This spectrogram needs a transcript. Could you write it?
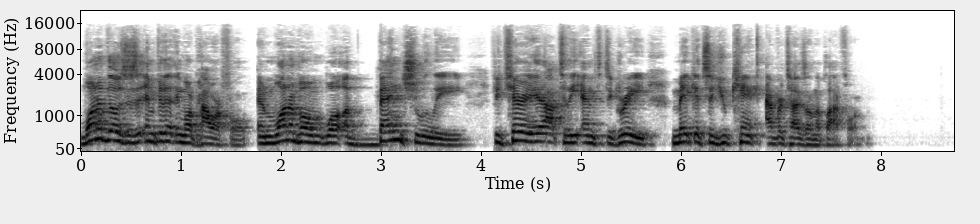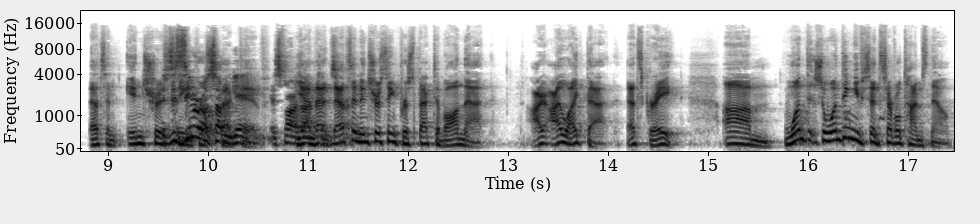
One of those is infinitely more powerful. And one of them will eventually, if you carry it out to the nth degree, make it so you can't advertise on the platform. That's an interesting It's a zero sum game as far as yeah, that, that's an interesting perspective on that. I, I like that. That's great. Um, one th- so one thing you've said several times now,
